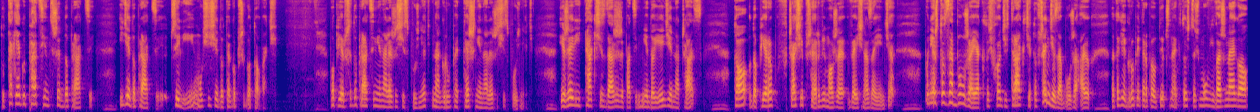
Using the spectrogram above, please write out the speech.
To tak jakby pacjent szedł do pracy. Idzie do pracy, czyli musi się do tego przygotować. Po pierwsze, do pracy nie należy się spóźniać, na grupę też nie należy się spóźniać. Jeżeli tak się zdarzy, że pacjent nie dojedzie na czas, to dopiero w czasie przerwy może wejść na zajęcia, ponieważ to zaburza. Jak ktoś wchodzi w trakcie, to wszędzie zaburza, a na takiej grupie terapeutycznej, ktoś coś mówi ważnego,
